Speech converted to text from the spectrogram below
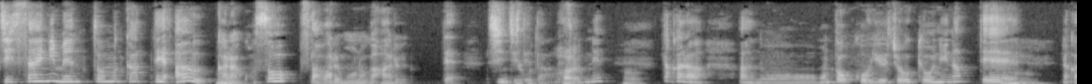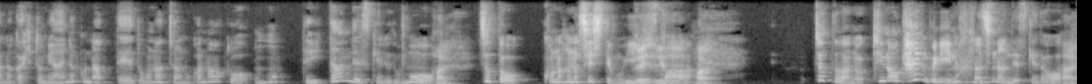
実際に面と向かって会うからこそ伝わるものがあるって信じてたんですよね。うん。だから、あのー本当こういう状況になって、なかなか人に会えなくなってどうなっちゃうのかなとは思っていたんですけれども、はい。ちょっとこの話してもいいですか？はちょっとあの、昨日タイムリーな話なんですけど、い。はい。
